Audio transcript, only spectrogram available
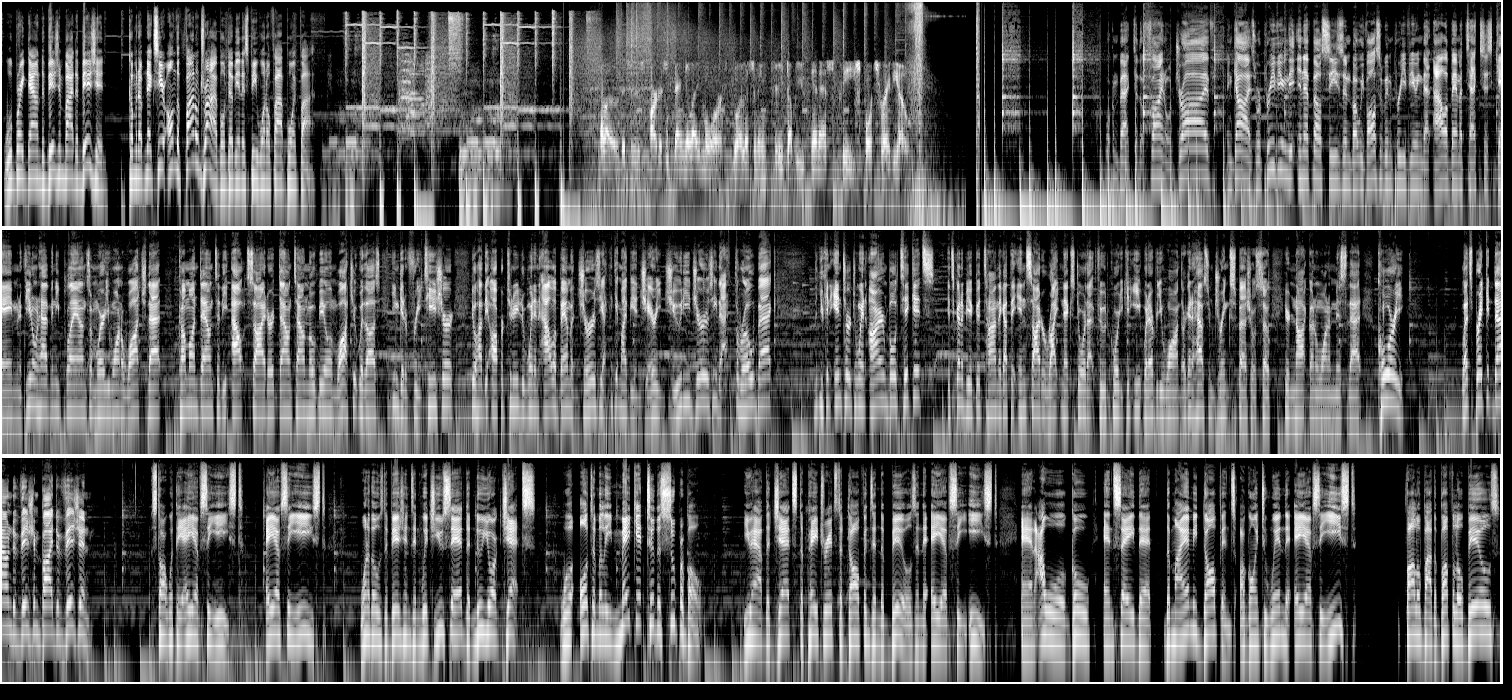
we'll break down division by division coming up next here on the final drive on WNSP 105.5. Hello, this is artist Daniel A. Moore. You are listening to WNSP Sports Radio. Welcome back to the final drive. And guys, we're previewing the NFL season, but we've also been previewing that Alabama Texas game. And if you don't have any plans on where you want to watch that, come on down to the Outsider at downtown Mobile and watch it with us. You can get a free t shirt. You'll have the opportunity to win an Alabama jersey. I think it might be a Jerry Jeudy jersey, that throwback. You can enter to win Iron Bowl tickets. It's going to be a good time. They got the insider right next door, that food court. You can eat whatever you want. They're going to have some drink specials, so you're not going to want to miss that. Corey, let's break it down division by division. Start with the AFC East. AFC East one of those divisions in which you said the New York Jets will ultimately make it to the Super Bowl. You have the Jets, the Patriots, the Dolphins, and the Bills in the AFC East. And I will go and say that the Miami Dolphins are going to win the AFC East, followed by the Buffalo Bills,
